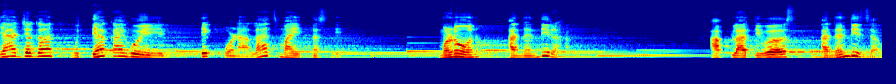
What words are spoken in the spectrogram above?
या जगात उद्या काय होईल? ते कोणालाच माहीत नसते. म्हणून आनंदी राहा. आपला दिवस आनंदी जाऊ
